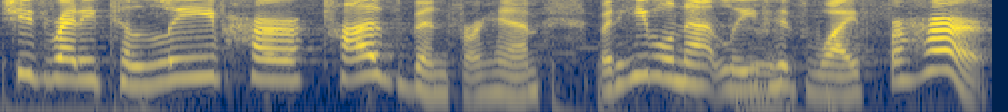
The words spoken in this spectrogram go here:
She's ready to leave her husband for him, but he will not leave his wife for her.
